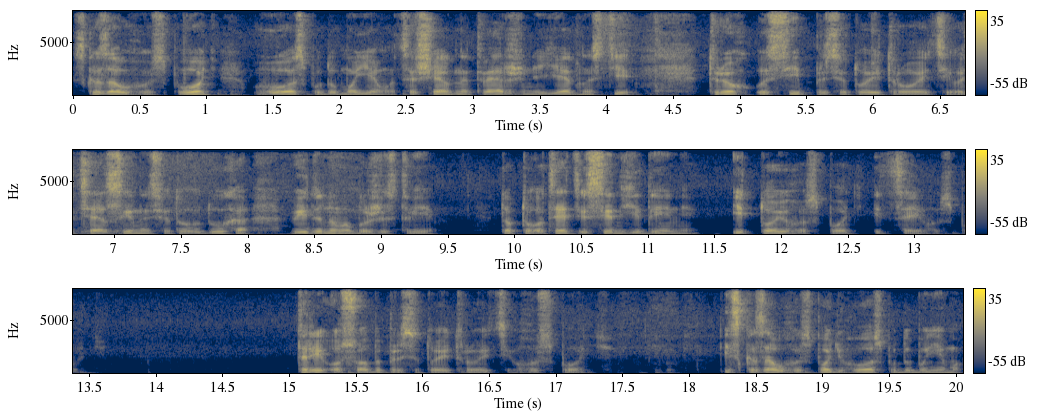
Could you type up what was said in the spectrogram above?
Сказав Господь Господу моєму. Це ще одне твердження єдності трьох осіб Пресвятої Троїці, Отця, Сина Святого Духа в єдиному божестві. Тобто Отець і Син єдині, і той Господь, і цей Господь. Три особи Пресвятої Троїці Господь. І сказав Господь Господу моєму,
